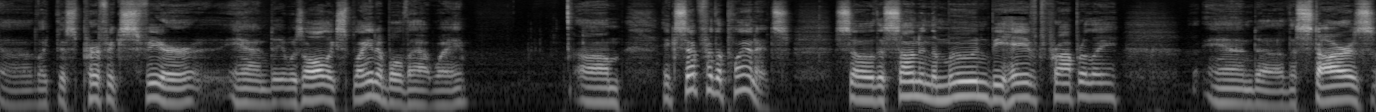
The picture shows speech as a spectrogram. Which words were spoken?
uh, like this perfect sphere, and it was all explainable that way, um, except for the planets. So the sun and the moon behaved properly, and uh, the stars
